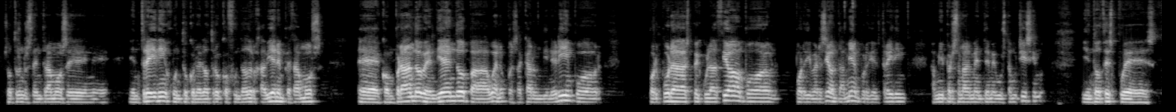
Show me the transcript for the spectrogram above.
Nosotros nos centramos en, eh, en trading junto con el otro cofundador Javier. Empezamos eh, comprando, vendiendo para, bueno, pues sacar un dinerín por, por pura especulación, por, por diversión también, porque el trading a mí personalmente me gusta muchísimo. Y entonces, pues,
